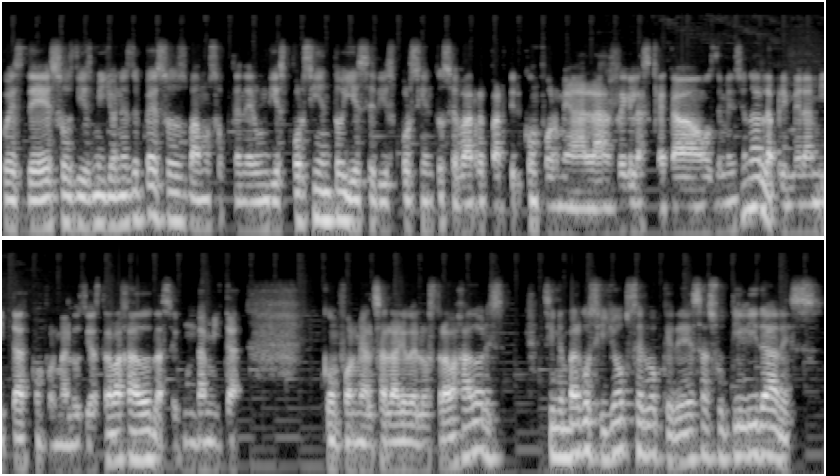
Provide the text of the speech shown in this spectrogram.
pues de esos 10 millones de pesos vamos a obtener un 10% y ese 10% se va a repartir conforme a las reglas que acabamos de mencionar, la primera mitad conforme a los días trabajados, la segunda mitad conforme al salario de los trabajadores. Sin embargo, si yo observo que de esas utilidades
